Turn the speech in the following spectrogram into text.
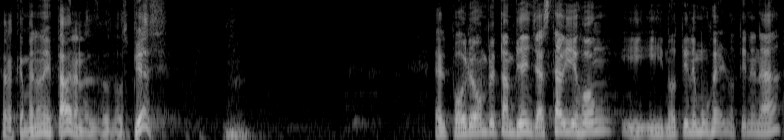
sea, lo que menos necesitaba eran los, los pies. El pobre hombre también ya está viejón y, no tiene mujer, no tiene nada.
